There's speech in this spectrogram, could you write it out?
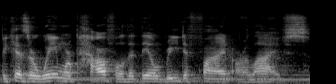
because they're way more powerful that they'll redefine our lives.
